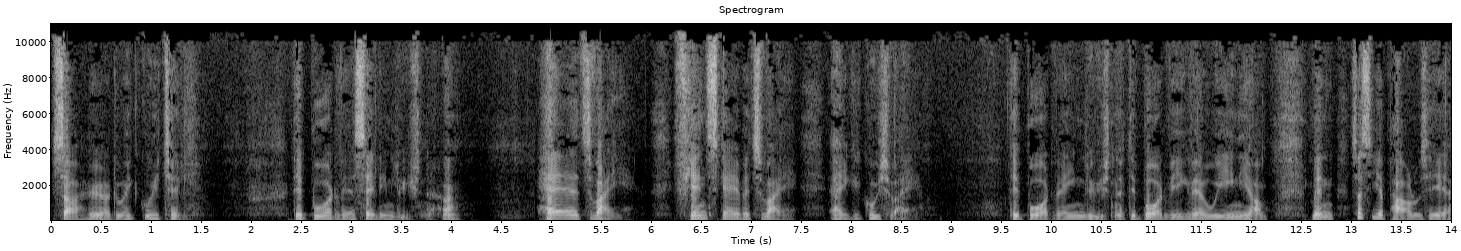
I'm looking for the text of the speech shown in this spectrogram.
så hører du ikke Gud til. Det burde være selvindlysende. Huh? Hadets vej, fjendskabets vej, er ikke Guds vej. Det burde være indlysende. Det burde vi ikke være uenige om. Men så siger Paulus her,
